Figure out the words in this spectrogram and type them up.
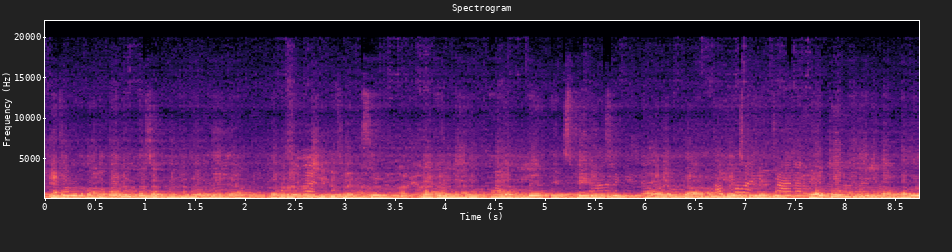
ഇപ്പൊ ഇവിടെ നടന്നുകൊണ്ടിരുന്ന സെഗ്മെന്റ് എന്ന് പറഞ്ഞു കഴിഞ്ഞാൽ നമ്മുടെ ബഷീർ ഫ്രണ്ട്സ് ബാക്കി എല്ലാവരും അവരിലെ എക്സ്പീരിയൻസ് അവരെന്താണെന്നുള്ള എക്സ്പീരിയൻസ് ഏറ്റവും കൂടുതൽ കണ്ടത്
